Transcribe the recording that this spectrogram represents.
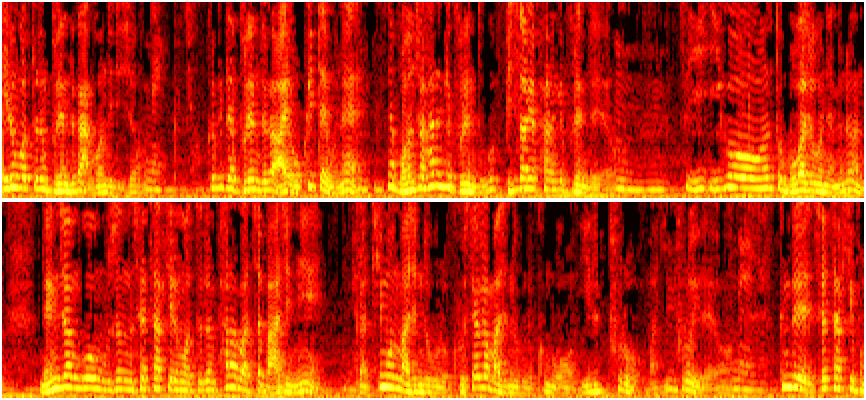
그러니까 이런 것들은 브랜드가 안 건드리죠. 네, 그쵸. 그렇기 때문에 브랜드가 아예 없기 때문에 그냥 먼저 하는 게 브랜드고 비싸게 파는 게 브랜드예요. 음, 그래서 이, 이거는 또 뭐가 좋으냐면은 냉장고 무슨 세탁기 이런 것들은 팔아봤자 마진이 그러니까 팀원 마진도 그렇고 셀러 마진도 그렇고 뭐 1%막 2% 이래요. 네, 네. 근데 세탁기 보,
